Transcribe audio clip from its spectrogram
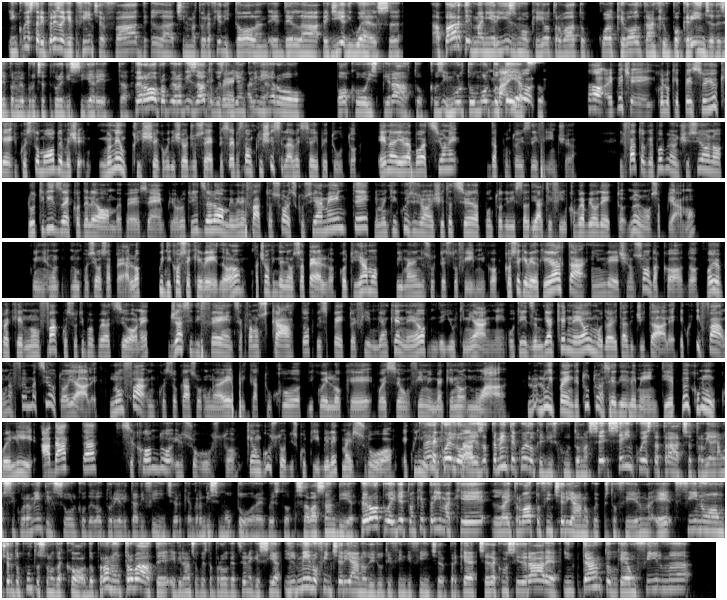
In questa ripresa che Fincher fa della cinematografia di Toland e della regia di Wells, a parte il manierismo che io ho trovato qualche volta anche un po' cringe, ad esempio nelle bruciature di sigaretta, però ho proprio ravvisato questo bianco e nero poco ispirato, così molto, molto terzo. Io No, invece quello che penso io è che in questo modo invece non è un cliché, come diceva Giuseppe, sarebbe stato un cliché se l'avesse ripetuto. È una rielaborazione dal punto di vista di Fincher. Il fatto che proprio non ci siano l'utilizzo ecco, delle ombre, per esempio, l'utilizzo delle ombre viene fatto solo e esclusivamente nel momento in cui ci sono le citazioni dal punto di vista di altri film. Come abbiamo detto, noi non lo sappiamo, quindi non, non possiamo saperlo. Quindi cos'è che vedo? No? Facciamo finta di non saperlo, continuiamo rimanendo sul testo filmico. Cos'è che vedo? Che in realtà invece non sono d'accordo, proprio perché non fa questo tipo di operazione, già si differenzia, fa uno scarto rispetto ai film bianco e nero degli ultimi anni. Utilizza in bianco e nero in modalità digitale e quindi fa un'affermazione autoriale. Non fa in questo caso una replica to court di quello che può essere un film in bianco e nero noir. Lui prende tutta una serie di elementi e poi comunque li adatta secondo il suo gusto, che è un gusto discutibile, ma è il suo. E quindi eh, quello è esattamente quello che discuto, ma se, se, in questa traccia troviamo sicuramente il solco dell'autorialità di Fincher, che è un grandissimo autore, questo Sava Sandir, però tu hai detto anche prima che l'hai trovato fincheriano questo film e fino a un certo punto sono d'accordo, però non trovate, e vi lancio questa provocazione, che sia il meno fincheriano di tutti i film di Fincher, perché c'è da considerare intanto che è un film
